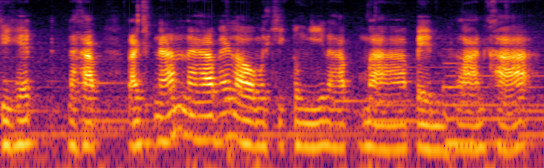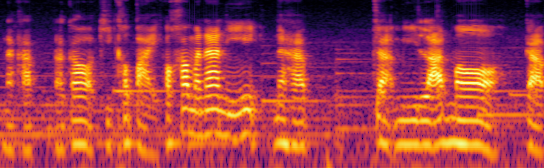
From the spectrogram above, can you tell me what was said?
th นะครับ หลังจากนั้นนะครับให้เรามาคลิกตรงนี้นะครับ มาเป็นร้านค้านะครับ แล้วก็คลิกเข้าไปพอเข้ามาหน้านี้นะครับ จะมีร้านมอกับ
